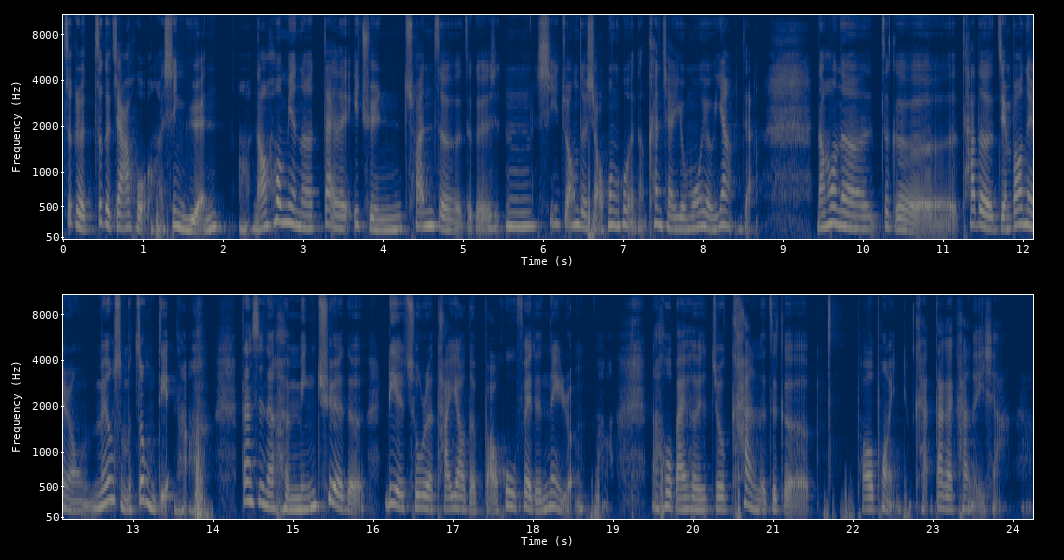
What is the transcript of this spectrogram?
这个这个家伙姓袁啊，然后后面呢带了一群穿着这个嗯西装的小混混，看起来有模有样这样。然后呢，这个他的简报内容没有什么重点哈，但是呢，很明确的列出了他要的保护费的内容哈。那后白河就看了这个 PowerPoint，看大概看了一下啊，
